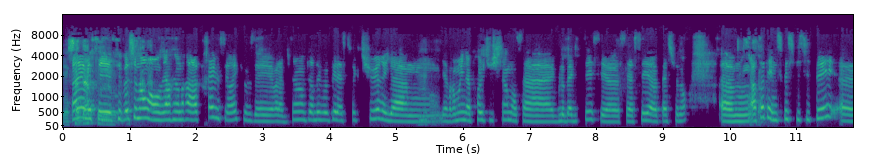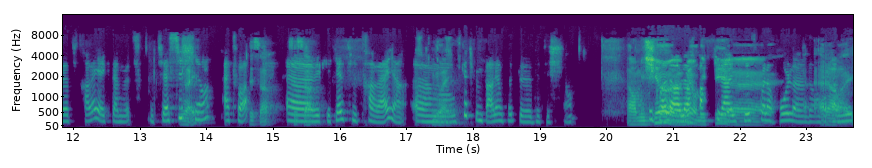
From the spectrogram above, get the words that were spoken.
On Ouais, c'est euh, c'est passionnant, on y reviendra après, mais c'est vrai que vous avez voilà, bien, bien développé la structure et il y a, Mm. il y a vraiment une approche du chien dans sa globalité, c'est c'est assez euh, passionnant. Euh, alors toi, tu as une spécificité, tu travailles avec ta meute. Donc, tu as six Ouais. chiens à toi ça. ça. avec lesquels tu travailles. Ouais. Est-ce que tu peux me parler un peu de, de tes chiens? Alors mes chiens, quoi leur, euh, leur en effet, C'est quoi leur rôle euh, dans, alors, et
